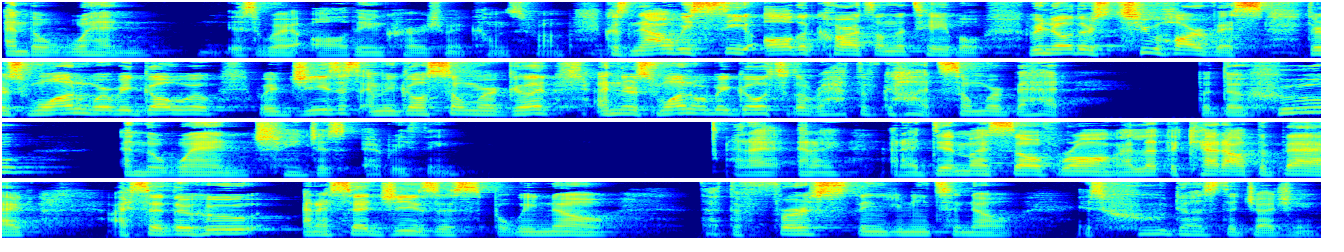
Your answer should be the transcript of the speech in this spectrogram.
and the when is where all the encouragement comes from. Because now we see all the cards on the table. We know there's two harvests. There's one where we go with Jesus and we go somewhere good, and there's one where we go to the wrath of God, somewhere bad. But the who and the when changes everything. And I and I and I did myself wrong. I let the cat out the bag. I said the who and I said Jesus, but we know that the first thing you need to know is who does the judging?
